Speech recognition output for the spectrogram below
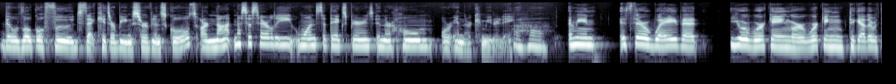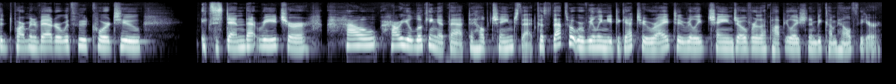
the local foods that kids are being served in schools are not necessarily ones that they experience in their home or in their community. Uh-huh. I mean, is there a way that you're working or working together with the Department of Ed or with Food Corps to extend that reach, or how how are you looking at that to help change that? Because that's what we really need to get to, right? To really change over the population and become healthier.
